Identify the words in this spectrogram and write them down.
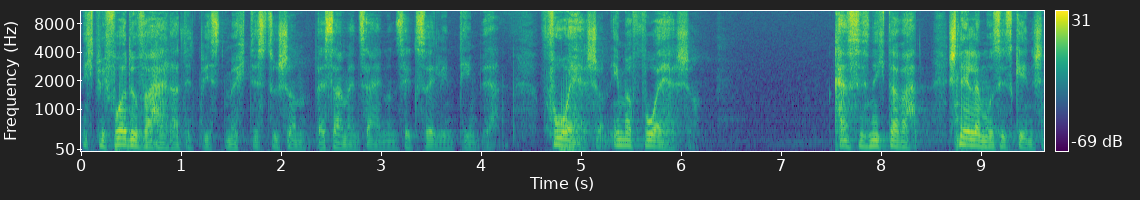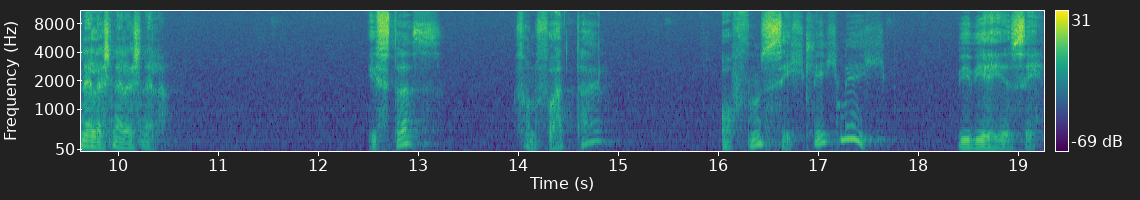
Nicht bevor du verheiratet bist, möchtest du schon beisammen sein und sexuell intim werden. Vorher schon, immer vorher schon. Kannst es nicht erwarten. Schneller muss es gehen, schneller, schneller, schneller. Ist das von Vorteil? Offensichtlich nicht, wie wir hier sehen.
